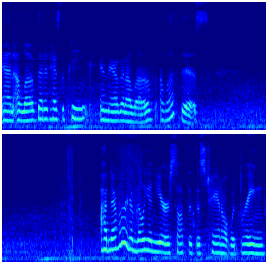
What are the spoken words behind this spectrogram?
And I love that it has the pink in there that I love. I love this. I never in a million years thought that this channel would bring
